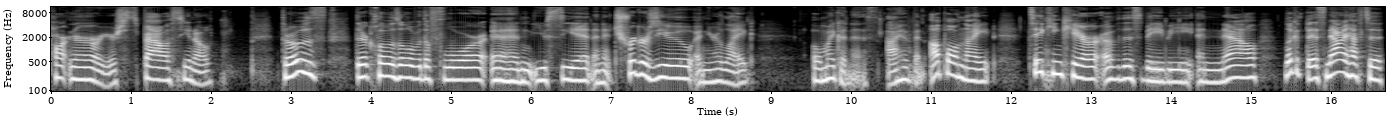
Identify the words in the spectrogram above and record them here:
partner or your spouse, you know, throws their clothes all over the floor and you see it and it triggers you and you're like, "Oh my goodness, I have been up all night taking care of this baby and now look at this. Now I have to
